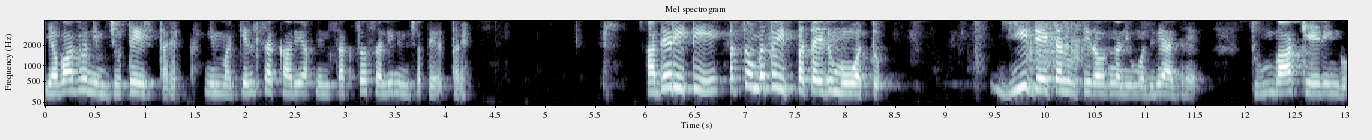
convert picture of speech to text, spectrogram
ಯಾವಾಗಲೂ ನಿಮ್ಮ ಜೊತೆ ಇರ್ತಾರೆ. ನಿಮ್ಮ ಕೆಲಸ ಕಾರ್ಯ ನಿಮ್ಮ ಸಕ್ಸಸ್ಸಲ್ಲಿ ನಿಮ್ಮ ಜೊತೆ ಇರ್ತಾರೆ. ಅದೇ ರೀತಿ ಹತ್ತೊಂಬತ್ತು, ಇಪ್ಪತ್ತೈದು, ಮೂವತ್ತು. ಈ ಡೇಟಲ್ಲಿ ಹುಟ್ಟಿರೋರನ್ನ ನೀವು ಮದುವೆ ಆದರೆ ತುಂಬ ಕೇರಿಂಗು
